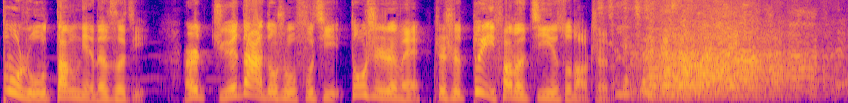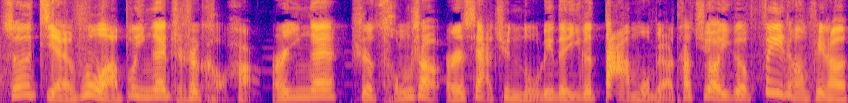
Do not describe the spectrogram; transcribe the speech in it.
不如当年的自己，而绝大多数夫妻都是认为这是对方的基因所导致的。所以减负啊，不应该只是口号，而应该是从上而下去努力的一个大目标。它需要一个非常非常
